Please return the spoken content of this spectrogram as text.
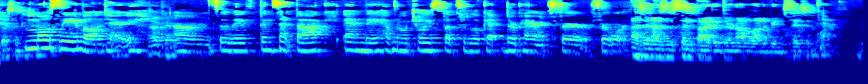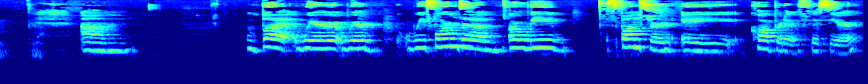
That's interesting. Mostly involuntary. Okay. Um, so they've been sent back and they have no choice but to look at their parents for, for work. As in, as in sent back that they're not allowed to be in the States anymore. Um, but we're we're we formed a or we sponsored a cooperative this year.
